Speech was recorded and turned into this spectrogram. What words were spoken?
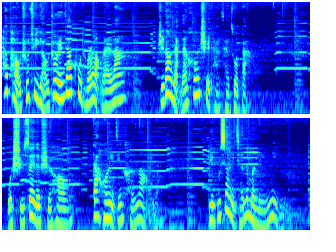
他跑出去咬住人家裤腿往外拉，直到奶奶呵斥他才作罢。我十岁的时候，大黄已经很老了，也不像以前那么灵敏了。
